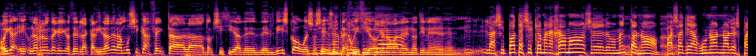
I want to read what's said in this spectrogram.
Oiga, eh, una pregunta que quiero hacer, ¿la calidad de la música afecta a la toxicidad de- del disco o eso sí es un En prejuicio que no vale, no tiene... Las hipótesis que manejamos eh, de momento no. Pasa que a algunos no les parece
